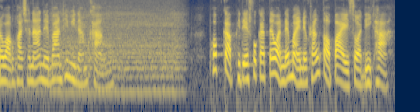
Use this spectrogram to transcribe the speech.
ระวังภาชนะในบ้านที่มีน้ำขัง พบกับพีเดโฟกัสไต้หวันได้ใหม่ในครั้งต่อไป สวัสดีค่ะ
